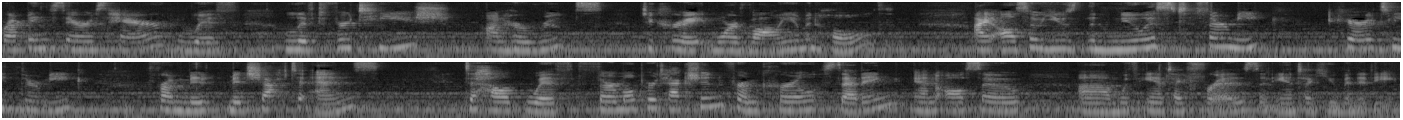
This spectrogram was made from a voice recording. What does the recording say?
prepping Sarah's hair with Lift Vertige on her roots to create more volume and hold. I also used the newest Thermique, Keratin Thermique, from mid, mid shaft to ends to help with thermal protection from curl setting and also um, with anti-frizz and anti-humidity.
